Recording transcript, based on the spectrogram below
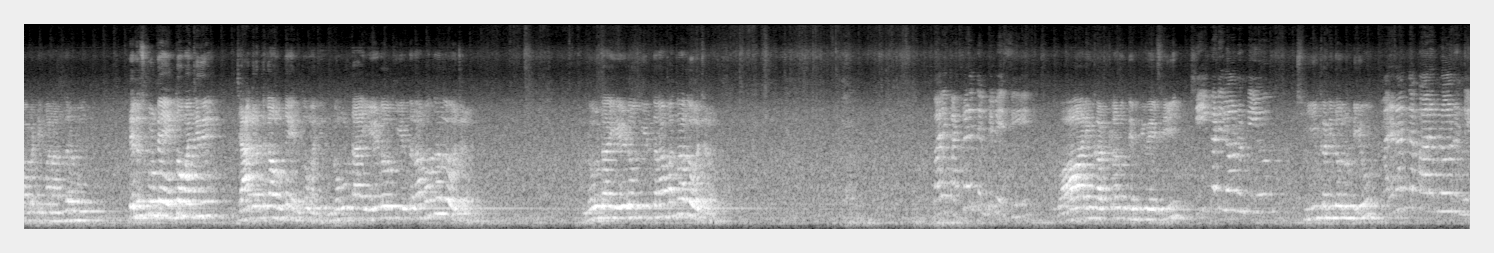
కాబట్టి మనందరము తెలుసుకుంటే ఎంతో మంచిది జాగ్రత్తగా ఉంటే ఎంతో మంచిది. నూట ఏడో కీర్తన పద్నాలుగో వచనం. నూట ఏడో కీర్తన పద్నాలుగో వచనం. వారి కట్టడి తెంపివేసి వారి కట్లను తెంపివేసి చీకటిలో నుండి చీకటిలో నుండి మరణాంధకారంలో నుండి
